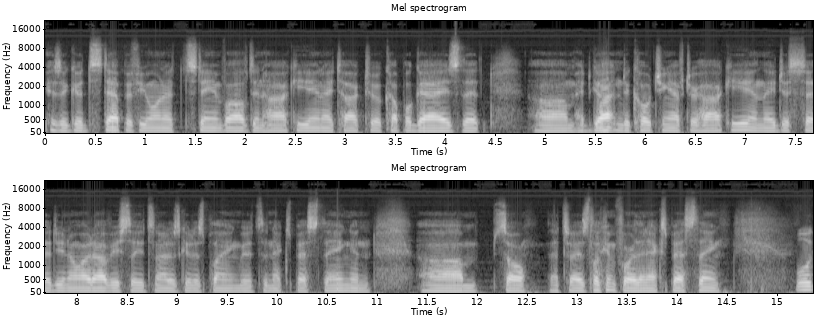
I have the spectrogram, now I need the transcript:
is a good step if you want to stay involved in hockey. And I talked to a couple guys that um, had gotten to coaching after hockey, and they just said, you know what, obviously it's not as good as playing, but it's the next best thing. And um, so that's what I was looking for, the next best thing. We'll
